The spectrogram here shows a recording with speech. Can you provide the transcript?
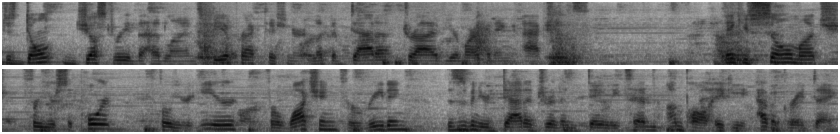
just don't just read the headlines. Be a practitioner. Let the data drive your marketing actions. Thank you so much for your support, for your ear, for watching, for reading. This has been your data driven daily tip. I'm Paul Hickey. Have a great day.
